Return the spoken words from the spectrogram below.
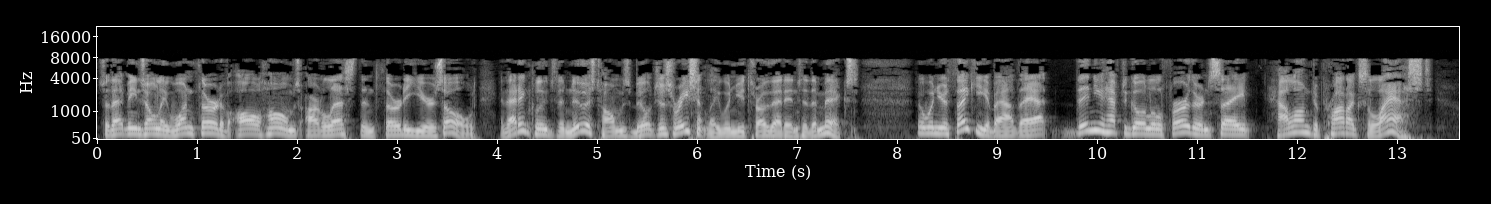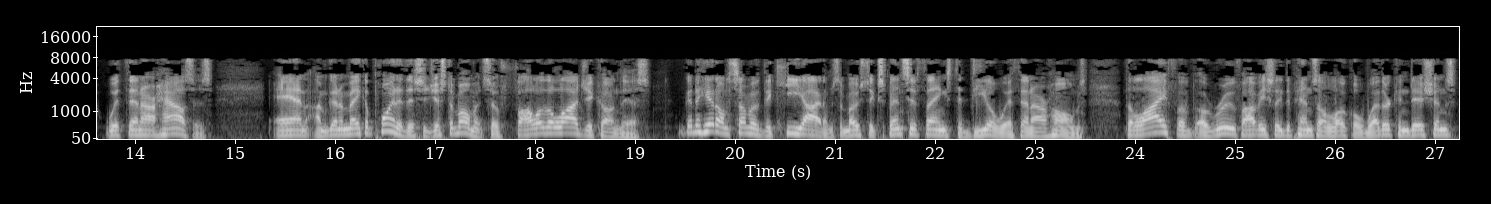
So that means only one third of all homes are less than 30 years old. And that includes the newest homes built just recently when you throw that into the mix. So when you're thinking about that, then you have to go a little further and say, how long do products last within our houses? And I'm going to make a point of this in just a moment. So follow the logic on this. I'm going to hit on some of the key items, the most expensive things to deal with in our homes. The life of a roof obviously depends on local weather conditions,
